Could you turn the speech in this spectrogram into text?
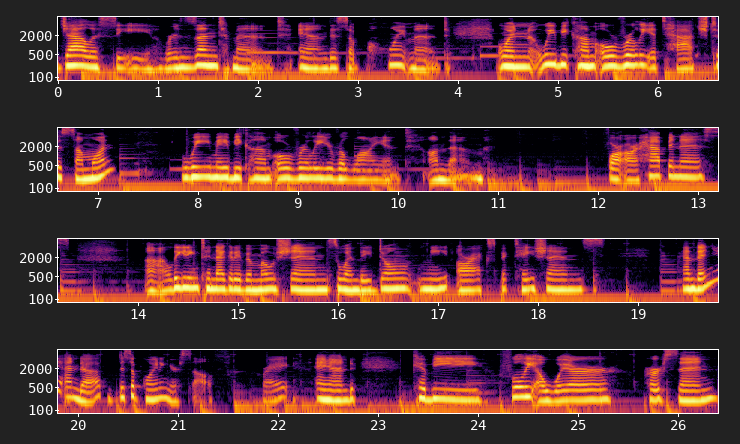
jealousy, resentment, and disappointment. When we become overly attached to someone, we may become overly reliant on them for our happiness, uh, leading to negative emotions when they don't meet our expectations. And then you end up disappointing yourself, right? And could be fully aware person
